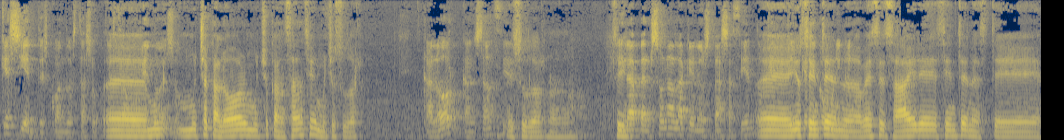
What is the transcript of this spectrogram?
¿Qué sientes cuando estás, estás Eh, poniendo mu- eso? mucha calor, mucho cansancio y mucho sudor. Calor, cansancio. Y sudor, ajá. Sí. ¿Y la persona a la que lo estás haciendo? ¿qué- Eh, ellos sienten a veces aire, sienten este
